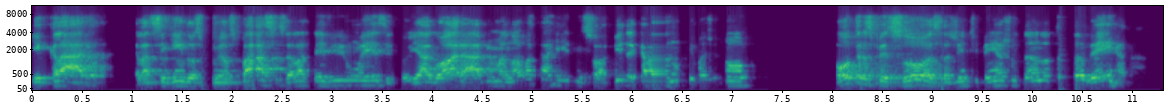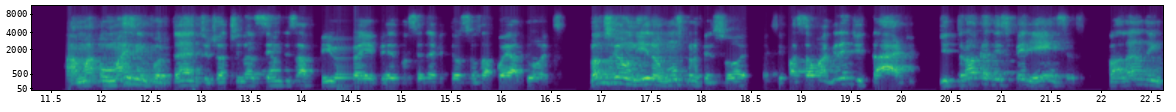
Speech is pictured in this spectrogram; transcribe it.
e, claro, ela seguindo os meus passos, ela teve um êxito. E agora abre uma nova carreira em sua vida que ela nunca imaginou. Outras pessoas a gente vem ajudando também, Renato. O mais importante, eu já te lancei um desafio aí, você deve ter os seus apoiadores. Vamos reunir alguns professores e passar uma grande tarde de troca de experiências, falando em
